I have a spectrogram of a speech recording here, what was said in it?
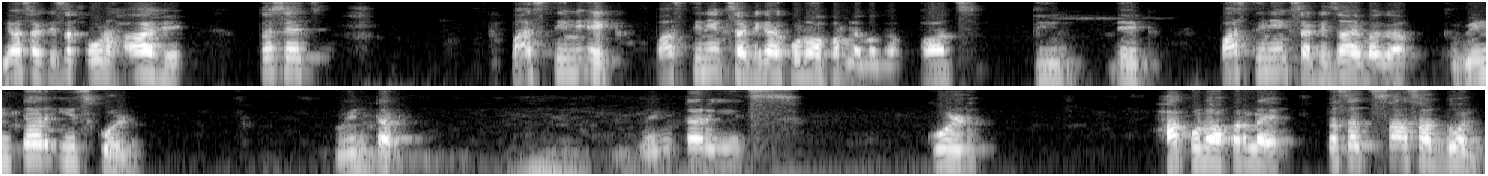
यासाठीचा कोड हा आहे. तसेच पाच तीन एक. पाच तीन एक साठी काय कोड वापरलाय बघा. पाच तीन एक. पाच तीन एक साठीचा आहे बघा. Winter is cold winter winter is cold हा कोड वापरलाय. तसंच सहा सात दोन.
